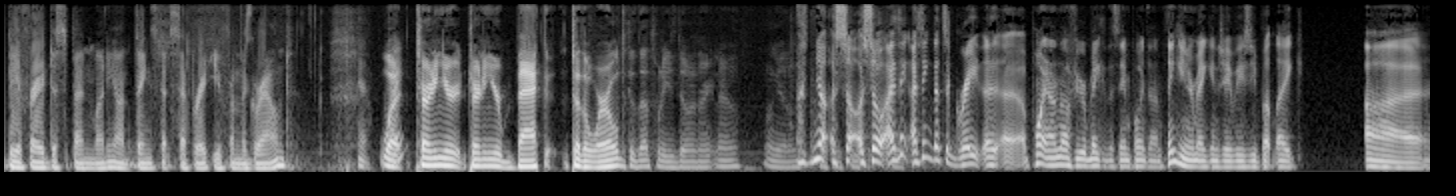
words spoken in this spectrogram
be afraid to spend money on things that separate you from the ground. What? Turning your turning your back to the world because that's what he's doing right now. Look at him. No, so so I think I think that's a great uh, uh, point. I don't know if you were making the same point that I'm thinking you're making, Jveezy, but like, uh,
